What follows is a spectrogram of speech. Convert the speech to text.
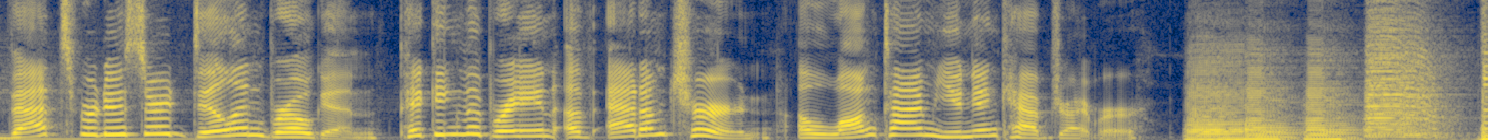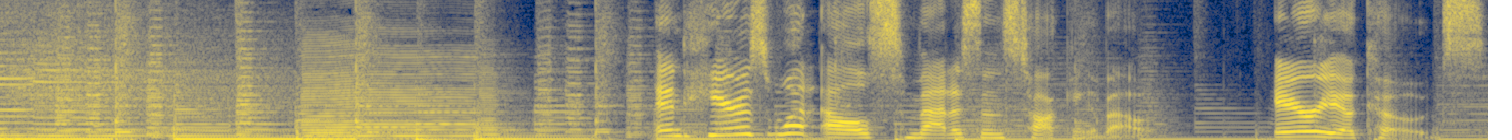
That's producer Dylan Brogan picking the brain of Adam Chern, a longtime union cab driver. And here's what else Madison's talking about area codes.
